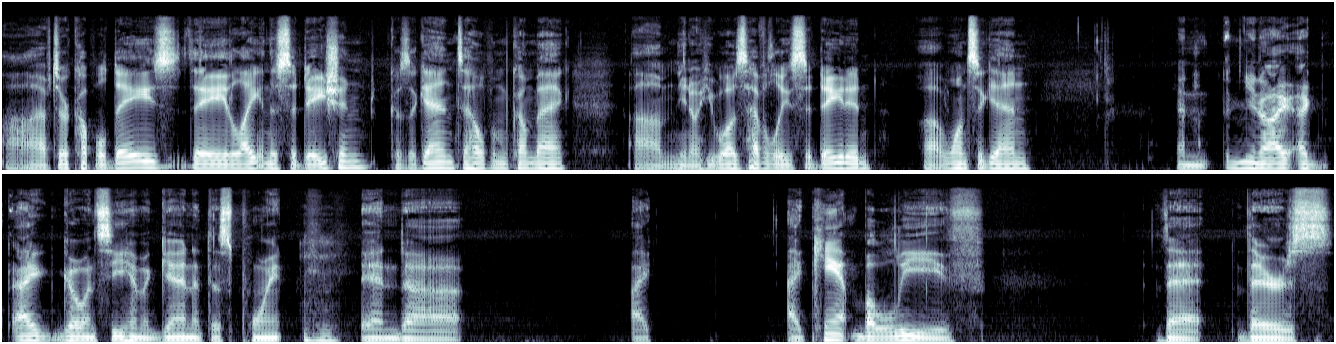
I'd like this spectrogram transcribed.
Uh, after a couple days, they lighten the sedation because, again, to help him come back, um, you know, he was heavily sedated uh, once again. And you know I, I I go and see him again at this point, and uh, I I can't believe that there's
